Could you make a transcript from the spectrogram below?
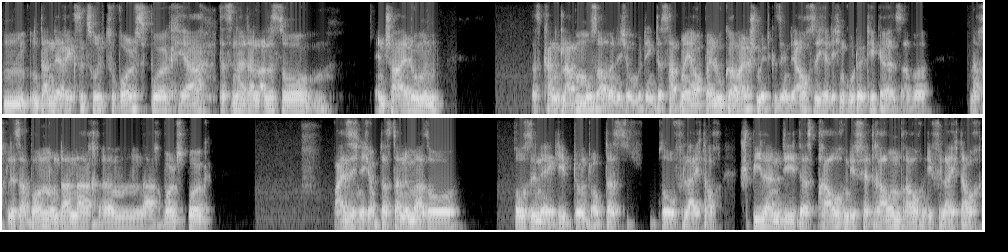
Mm, und dann der Wechsel zurück zu Wolfsburg. Ja, das sind halt alles so Entscheidungen. Das kann klappen, muss aber nicht unbedingt. Das hat man ja auch bei Luca Waldschmidt gesehen, der auch sicherlich ein guter Kicker ist, aber nach Lissabon und dann nach, ähm, nach Wolfsburg weiß ich nicht, ob das dann immer so, so Sinn ergibt und ob das so vielleicht auch Spielern, die das brauchen, die das Vertrauen brauchen, die vielleicht auch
